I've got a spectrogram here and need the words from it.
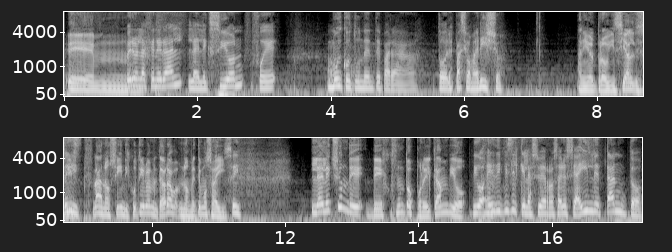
Em, Pero en la general, la elección fue muy contundente para todo el espacio amarillo. a nivel provincial decís. Sí. Ah, no, sí, indiscutiblemente. Ahora nos metemos ahí. Sí. La elección de, de Juntos por el Cambio. Digo, es difícil que la ciudad de Rosario se aísle tanto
